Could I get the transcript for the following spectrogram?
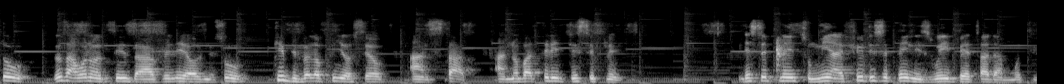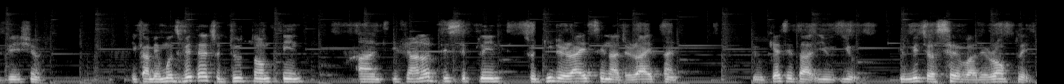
So those are one of the things that have really helped me. So keep developing yourself and start. And number three, discipline. Discipline to me, I feel discipline is way better than motivation. You can be motivated to do something, and if you are not disciplined to do the right thing at the right time, you get it at you you you meet yourself at the wrong place.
